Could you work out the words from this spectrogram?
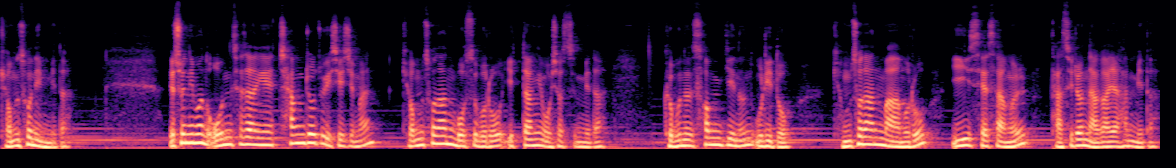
겸손입니다. 예수님은 온 세상의 창조주이시지만 겸손한 모습으로 이 땅에 오셨습니다. 그분을 섬기는 우리도 겸손한 마음으로 이 세상을 다스려 나가야 합니다.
